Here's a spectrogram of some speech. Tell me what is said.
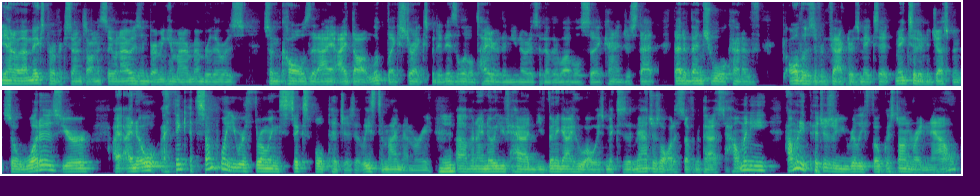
Yeah, no, that makes perfect sense. Honestly, when I was in Birmingham, I remember there was some calls that I, I thought looked like strikes, but it is a little tighter than you notice at other levels. So it kind of just that that eventual kind of all those different factors makes it makes it an adjustment. So what is your I, I know I think at some point you were throwing six full pitches, at least to my memory. Mm-hmm. Um, and I know you've had you've been a guy who always mixes and matches a lot of stuff in the past. How many how many pitches are you really focused on right now?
